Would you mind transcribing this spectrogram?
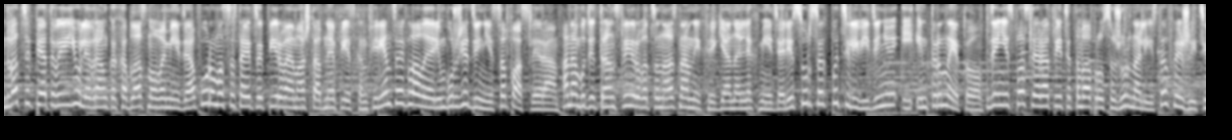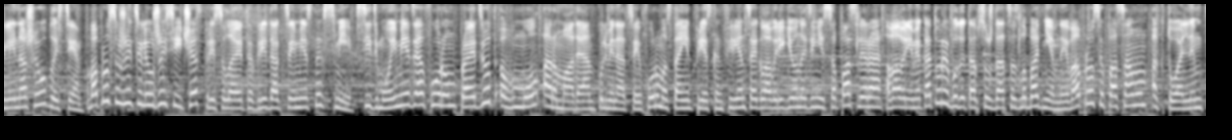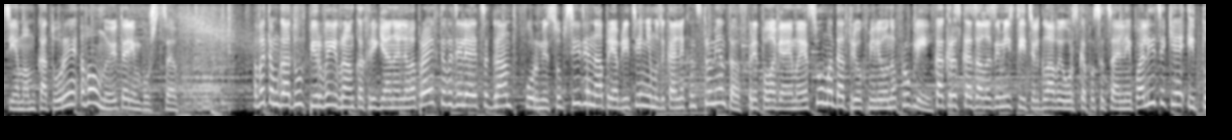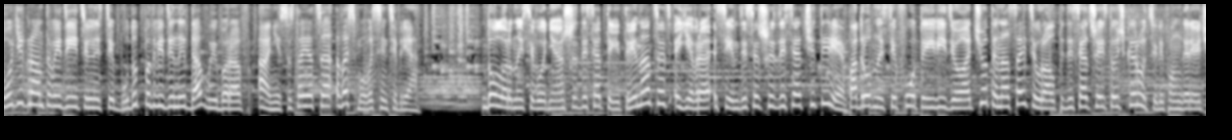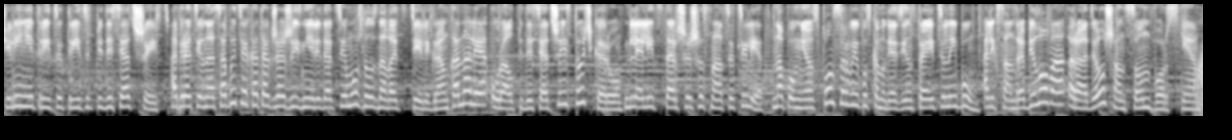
25 июля в рамках областного медиафорума состоится первая масштабная пресс-конференция главы Оренбуржья Дениса Паслера. Она будет транслироваться на основных региональных медиаресурсах по телевидению и интернету. Денис Паслер ответит на вопросы журналистов и жителей нашей области. Вопросы жители уже сейчас присылают в редакции местных СМИ. Седьмой медиафорум пройдет в МОЛ «Армада». Кульминацией форума станет пресс-конференция главы региона Дениса Паслера, во время которой будут обсуждаться злободневные вопросы по самым актуальным темам, которые волнуют оренбуржцев. В этом году впервые в рамках регионального проекта выделяется грант в форме субсидий на приобретение музыкальных инструментов. Предполагаемая сумма до 3 миллионов рублей. Как рассказала заместитель главы Орска по социальной политике, итоги грантовой деятельности будут подведены до выборов. Они состоятся 8 сентября. Доллар на сегодня 63.13, евро 70.64. Подробности, фото и видео отчеты на сайте урал56.ру, телефон горячей линии 30 30 56. Оперативно о событиях, а также о жизни редакции можно узнавать в телеграм-канале урал56.ру для лиц старше 16 лет. Напомню, спонсор выпуска магазин «Строительный бум». Александра Белова, радио «Шансон Ворске».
